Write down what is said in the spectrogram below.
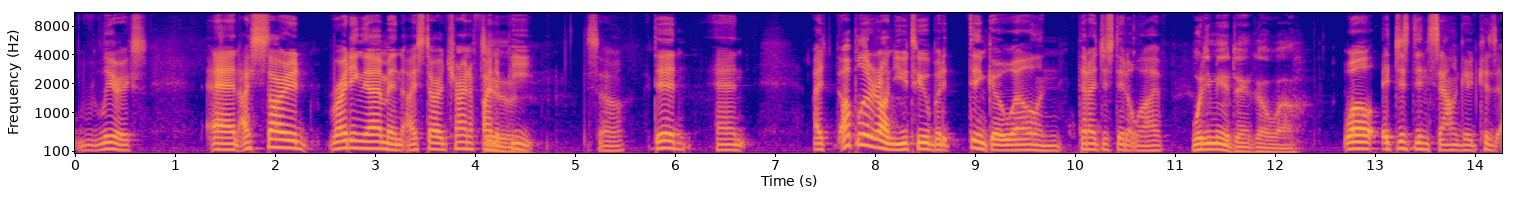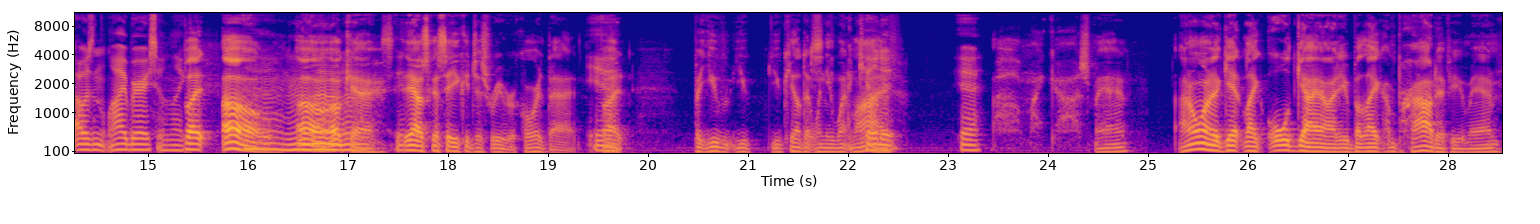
lyrics, and I started writing them, and I started trying to find Dude. a beat. So I did, and I uploaded it on YouTube, but it didn't go well, and then I just did it live. What do you mean it didn't go well? Well, it just didn't sound good because I was in the library, so I'm like, But oh, oh, okay. Yeah, I was gonna say you could just re-record that. Yeah. But but you you you killed it when you went I live. killed it. yeah. Oh my gosh, man. I don't want to get like old guy on you, but like I'm proud of you, man.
